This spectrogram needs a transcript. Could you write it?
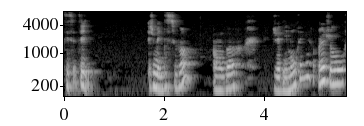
c'est ça, je me dis souvent, on va, je vais mourir un jour.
